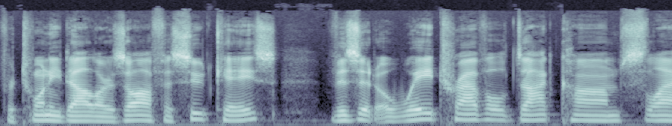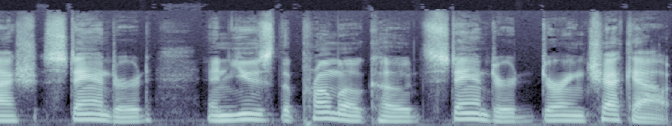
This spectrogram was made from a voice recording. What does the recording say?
For $20 off a suitcase, visit awaytravel.com/standard and use the promo code STANDARD during checkout.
